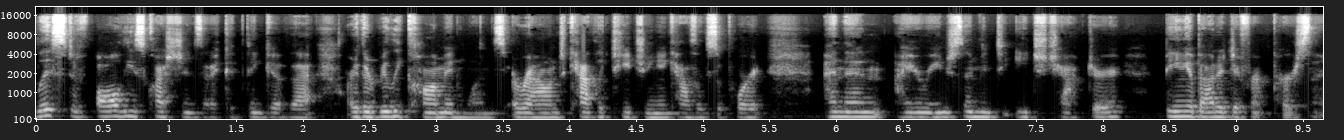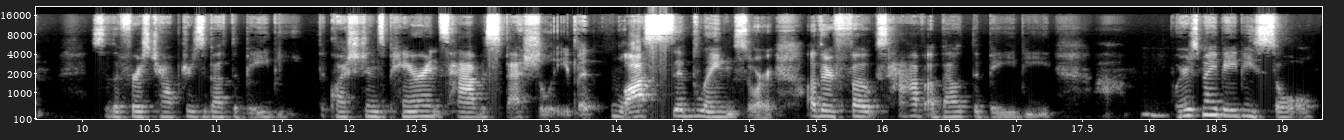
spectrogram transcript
list of all these questions that I could think of that are the really common ones around Catholic teaching and Catholic support. And then I arranged them into each chapter being about a different person. So the first chapter is about the baby, the questions parents have, especially, but lost siblings or other folks have about the baby. Um, where's my baby's soul?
